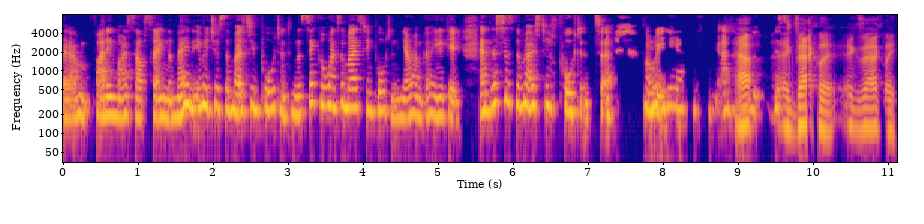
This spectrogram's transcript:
But I'm finding myself saying the main image is the most important, and the second one's the most important. Here I'm going again, and this is the most important. So really, uh, exactly, exactly,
